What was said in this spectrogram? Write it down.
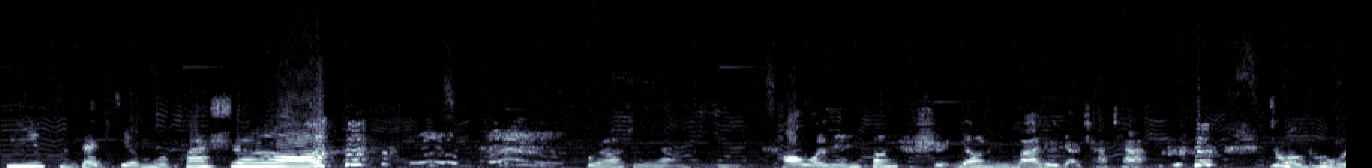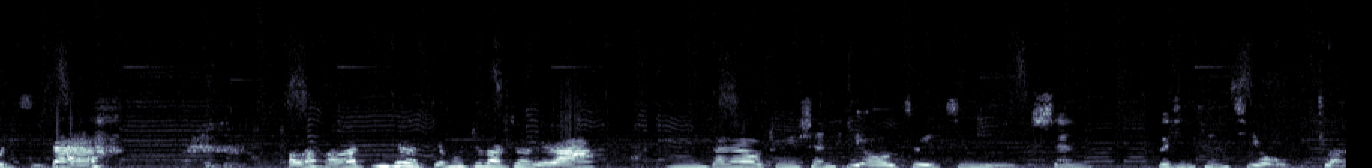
第一次在节目发声哦。不要这样，嗯，好，我的联系方式是幺零八六点叉叉，这么迫不及待。好了好了，今天的节目就到这里啦。嗯，大家要注意身体哦，最近身，最近天气有转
